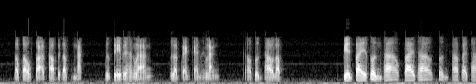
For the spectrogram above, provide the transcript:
ๆเราก็เอาฝ่าเท้าไปรับหนัก เมื่อเซไปข้างหลังเวลาแข่งแขนข้างหลังเอาส้นเท้ารับ เปลี่ยนไปส้นเท้า ปลายเท้า ส้นเท้าปลายเท้า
